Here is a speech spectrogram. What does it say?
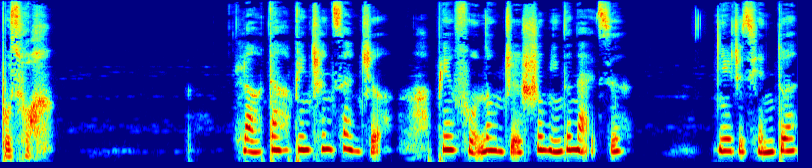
不错。”老大边称赞着，边抚弄着舒明的奶子。捏着前端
